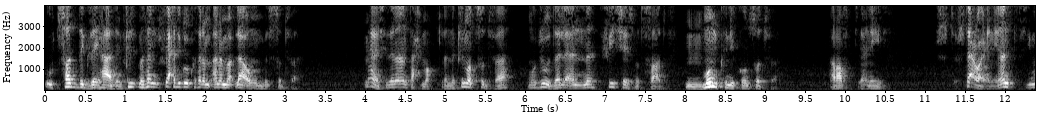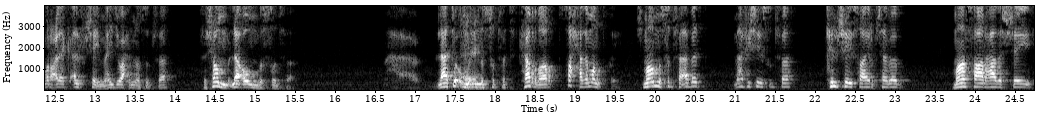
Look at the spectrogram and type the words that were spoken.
وتصدق زي هذا كل مثلا في أحد يقول مثلا أنا لا أؤمن بالصدفة. معلش إذا أنت أحمق. لأن كلمة صدفة موجودة لأنه في شيء اسمه تصادف. مم. ممكن يكون صدفة. عرفت؟ يعني إيش دعوة يعني؟ أنت يمر عليك ألف شيء ما يجي واحد من الصدفة فشم لا أؤمن بالصدفة. آه، لا تؤمن إيه. إن الصدفة تتكرر. صح هذا منطقي. بس ما أؤمن بالصدفة أبد. ما في شيء صدفة كل شيء صاير بسبب ما صار هذا الشيء.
